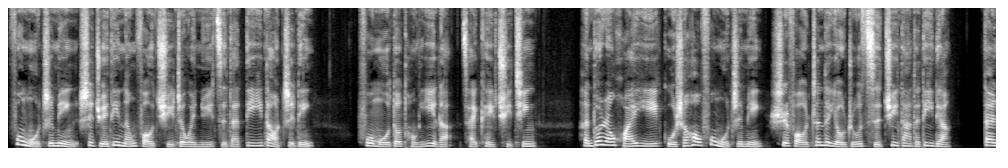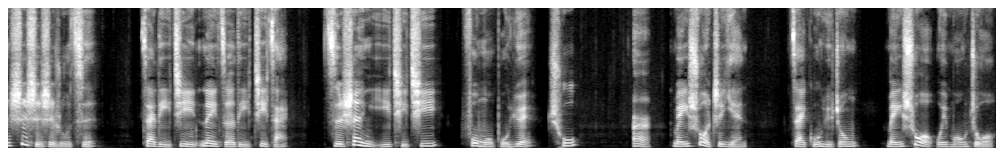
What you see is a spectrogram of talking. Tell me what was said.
父母之命是决定能否娶这位女子的第一道指令，父母都同意了才可以娶亲。很多人怀疑古时候父母之命是否真的有如此巨大的力量，但事实是如此。在《礼记内则里》记载。子慎以其妻，父母不悦，出。二、媒妁之言，在古语中，媒妁为谋卓，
